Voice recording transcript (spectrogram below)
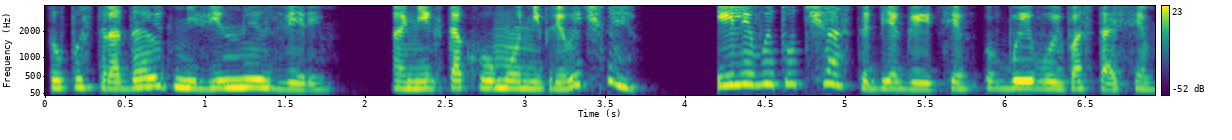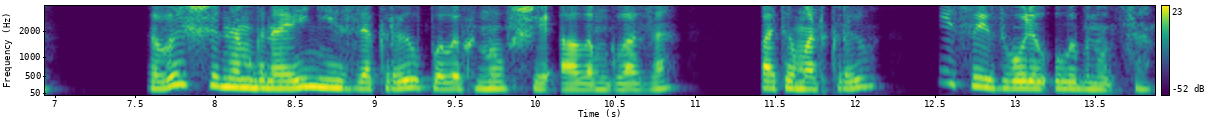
то пострадают невинные звери. Они к такому непривычны? Или вы тут часто бегаете в боевой ипостаси?» Выше на мгновение закрыл полыхнувшие алым глаза, потом открыл и соизволил улыбнуться.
